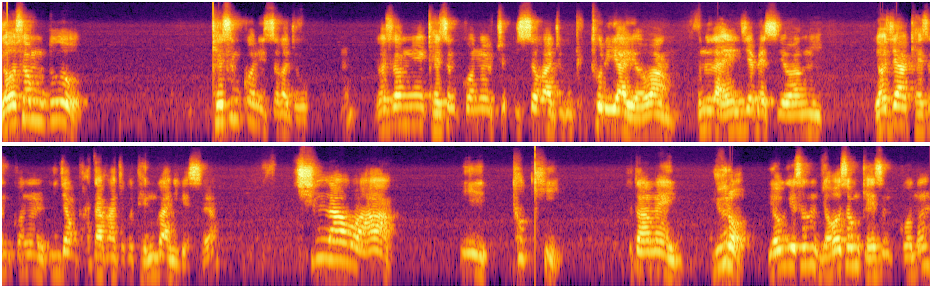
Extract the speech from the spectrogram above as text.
여성도 계승권이 있어가지고 음? 여성의 계승권을 쭉 있어가지고 빅토리아 여왕, 오늘날 엘리자베스 여왕이 여자 계승권을 인정받아가지고 된 거 아니겠어요? 신라와 이 터키, 그 다음에 유럽 여기서는 여성 계승권을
